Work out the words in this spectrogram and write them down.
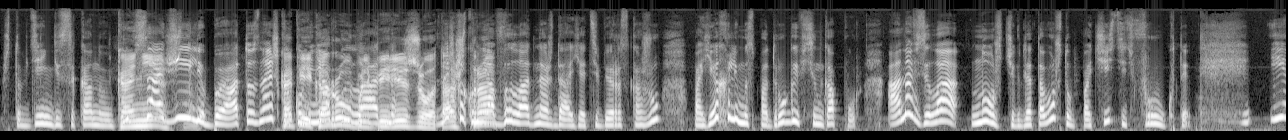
Чтобы деньги сэкономить. Конечно. Посадили бы, а то знаешь, как Копейка у меня рубль было бережет, Знаешь, а как штраф... у меня было однажды, да, я тебе расскажу. Поехали мы с подругой в Сингапур. А она взяла ножичек для того, чтобы почистить фрукты. И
